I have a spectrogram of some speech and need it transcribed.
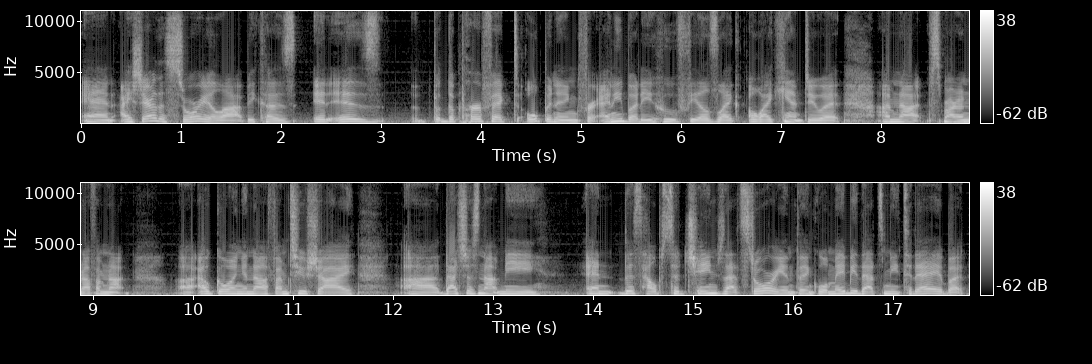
And I share this story a lot because it is the perfect opening for anybody who feels like, oh, I can't do it. I'm not smart enough. I'm not uh, outgoing enough. I'm too shy. Uh, that's just not me. And this helps to change that story and think, well, maybe that's me today, but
